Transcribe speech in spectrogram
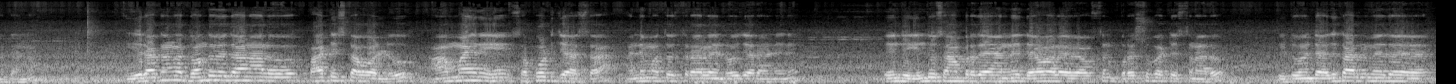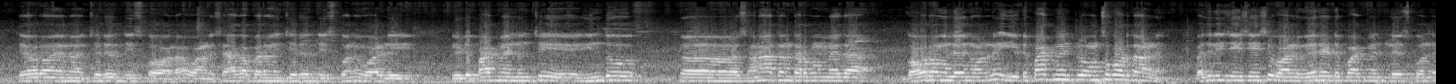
అంటాను ఈ రకంగా ద్వంద్వ విధానాలు పాటిస్తా వాళ్ళు. ఆ అమ్మాయిని సపోర్ట్ చేస్తా. అన్ని మతస్థురాలైన రోజారాణిని. ఏంటి? హిందూ సాంప్రదాయాన్ని దేవాలయ వ్యవస్థను బ్రష్ పట్టిస్తున్నారు. ఇటువంటి అధికారుల మీద తీవ్రమైన చర్యలు తీసుకోవాలా? వాళ్ళని శాఖపరమైన చర్యలు తీసుకొని వాళ్ళు ఈ- డిపార్ట్మెంట్ నుంచి హిందూ సనాతన ధర్మం మీద గౌరవం లేని వాళ్ళని ఈ డిపార్ట్మెంట్లో ఉంచకూడదు వాళ్ళని. బదిలీ చేసేసి వాళ్ళని వేరే డిపార్ట్మెంట్లో వేసుకోండి.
